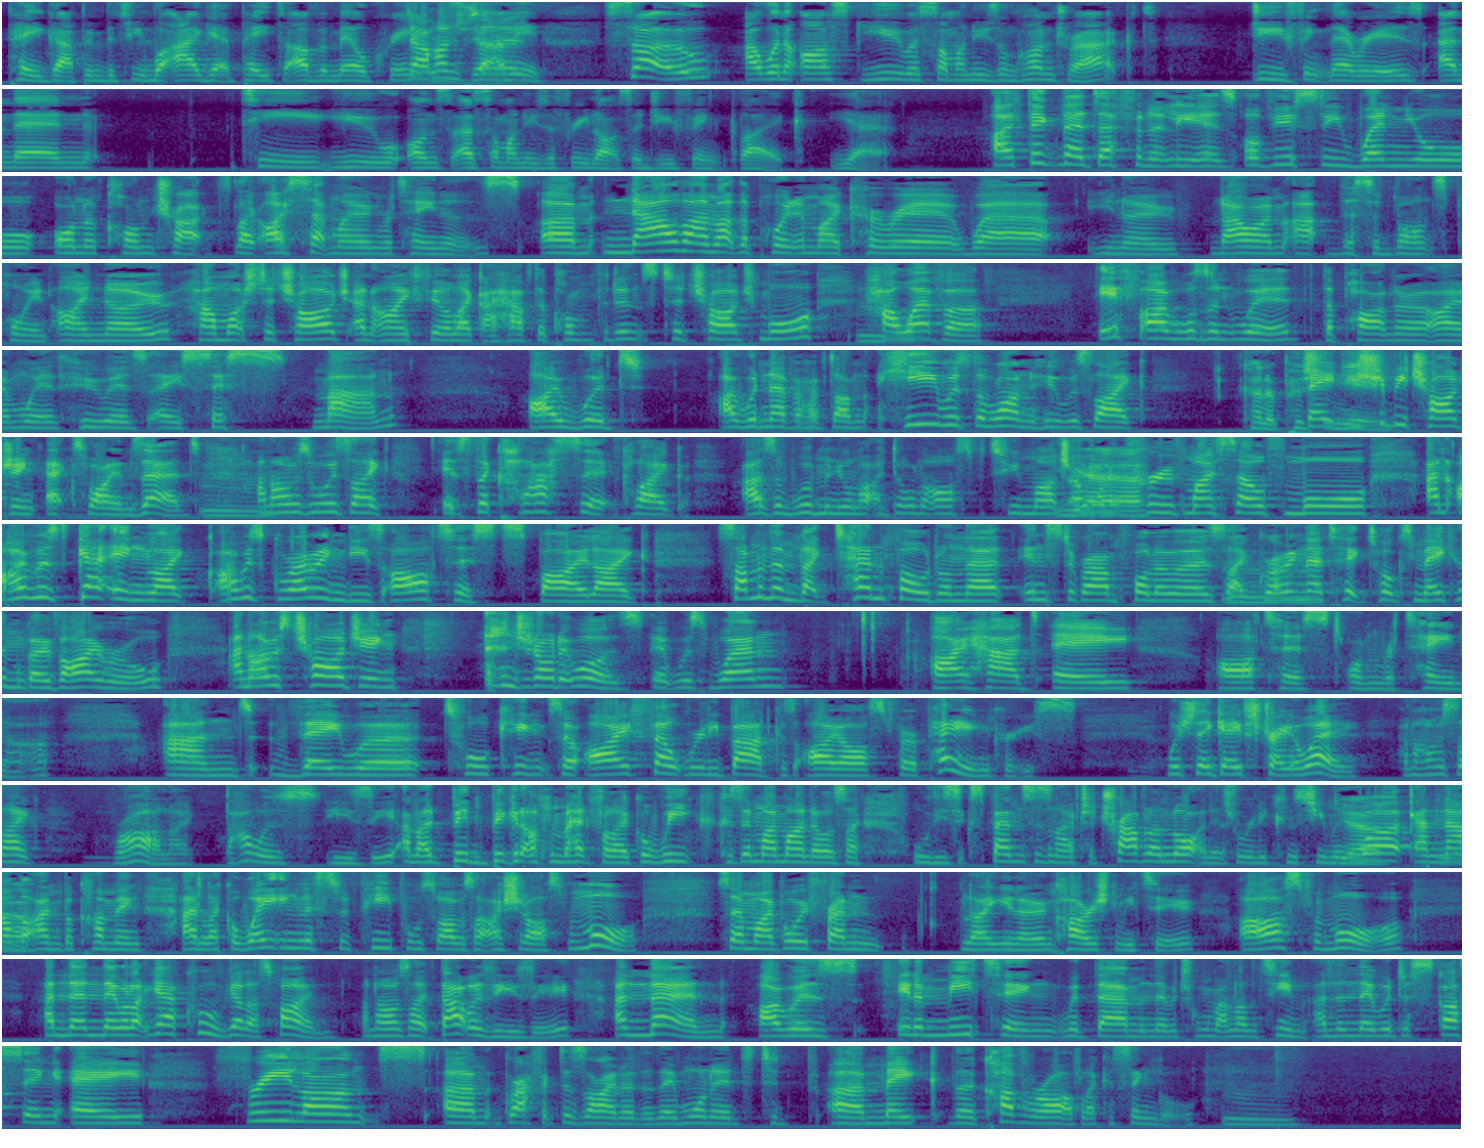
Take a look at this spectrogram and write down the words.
pay gap in between what I get paid to other male creators. Do you know what I mean? So I want to ask you, as someone who's on contract, do you think there is? And then T, you on as someone who's a freelancer, do you think like yeah? I think there definitely is. Obviously, when you're on a contract, like I set my own retainers. Um, now that I'm at the point in my career where, you know, now I'm at this advanced point, I know how much to charge and I feel like I have the confidence to charge more. However, if I wasn't with the partner I am with who is a cis man, I would I would never have done that. He was the one who was like, kind of pushing babe, you should be charging X, Y, and Z. Mm. And I was always like, it's the classic, like, as a woman, you're like, I don't want to ask for too much. I want to prove myself more. And I was getting, like, I was growing these artists by, like, some of them, like, tenfold on their Instagram followers, like, growing Mm. their TikToks, making them go viral. And I was charging, do you know what it was? It was when I had a artist on retainer and they were talking so I felt really bad because I asked for a pay increase which they gave straight away. And I was like rah like that was easy. And I'd been bigging it up in my head for like a week because in my mind I was like all these expenses and I have to travel a lot and it's really consuming Yeah, work. And now yeah. that I'm becoming I had like a waiting list of people so I was like I should ask for more. So my boyfriend like you know encouraged me to I asked for more and then they were like, yeah, cool, yeah, that's fine. And I was like, that was easy. And then I was in a meeting with them and they were talking about another team. And then they were discussing a freelance um, graphic designer that they wanted to uh, make the cover art of like a single.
